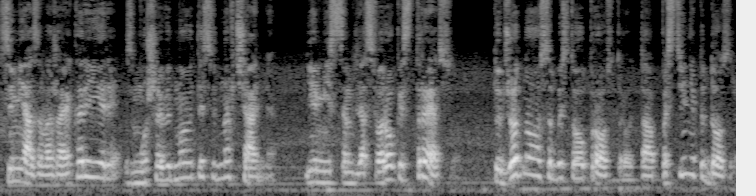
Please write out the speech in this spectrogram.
Сім'я заважає кар'єрі, змушує відмовитись від навчання, є місцем для сварок і стресу. Тут жодного особистого простору та постійні підозри.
